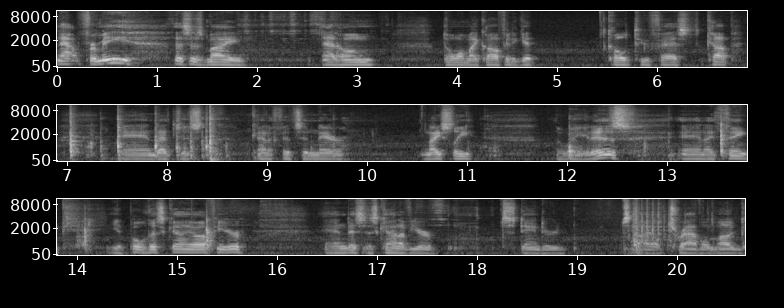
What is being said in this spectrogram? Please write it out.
Now, for me, this is my at home, don't want my coffee to get cold too fast cup, and that just kind of fits in there nicely the way it is. And I think you pull this guy off here, and this is kind of your standard style travel mug.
